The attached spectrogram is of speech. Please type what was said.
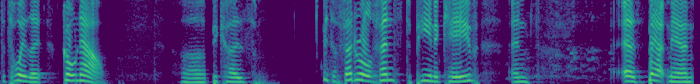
the toilet, go now. Uh, because it's a federal offense to pee in a cave, and as Batman,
